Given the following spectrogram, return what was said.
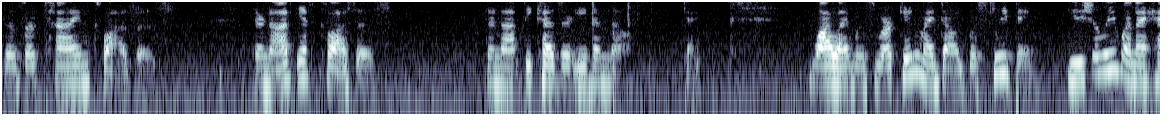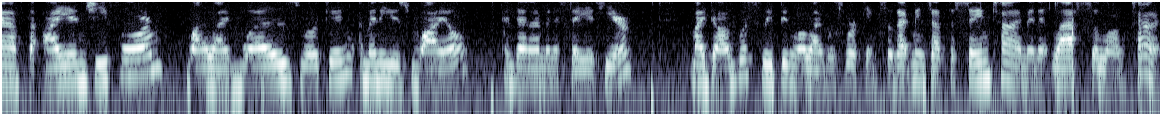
Those are time clauses. They're not if clauses. They're not because or even though. Okay. While I was working, my dog was sleeping. Usually when I have the ing form, while I was working, I'm going to use while, and then I'm going to say it here. My dog was sleeping while I was working. So that means at the same time, and it lasts a long time.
